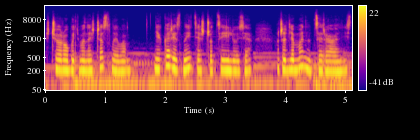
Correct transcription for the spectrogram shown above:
що робить мене щасливим. Яка різниця, що це ілюзія? Адже для мене це реальність.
